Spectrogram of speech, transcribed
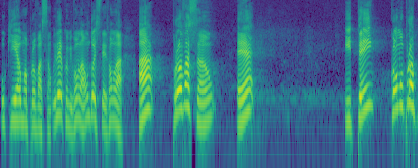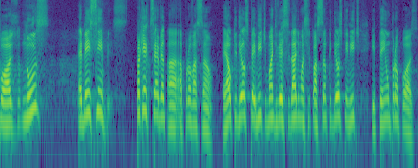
o que é uma provação. Leia comigo, vamos lá, um, dois, três, vamos lá. A provação é e tem como propósito nos. É bem simples. Para que serve a aprovação? É o que Deus permite, uma adversidade, uma situação que Deus permite e tem um propósito:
